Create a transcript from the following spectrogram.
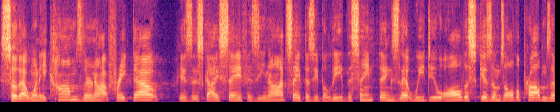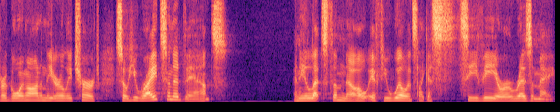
So that when he comes, they're not freaked out. Is this guy safe? Is he not safe? Does he believe the same things that we do? All the schisms, all the problems that are going on in the early church. So he writes in advance and he lets them know, if you will, it's like a CV or a resume.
